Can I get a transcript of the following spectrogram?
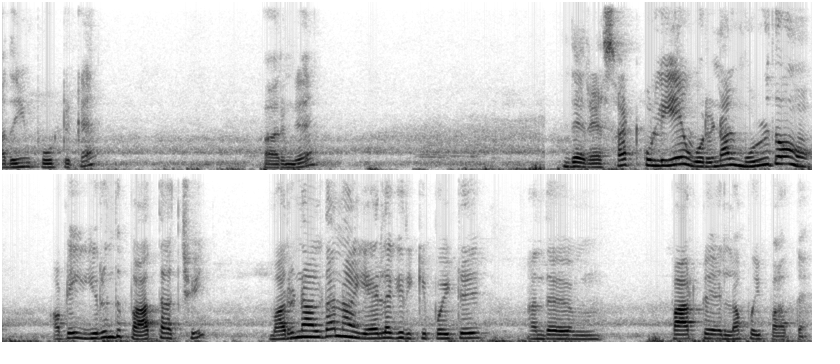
அதையும் போட்டிருக்கேன். பாருங்கள் இந்த ரெசார்ட்குள்ளேயே ஒரு நாள் முழுதும் அப்படியே இருந்து பார்த்தாச்சு. மறுநாள் தான் நான் ஏலகிரிக்கு போயிட்டு அந்த பார்க்கு எல்லாம் போய் பார்த்தேன்.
